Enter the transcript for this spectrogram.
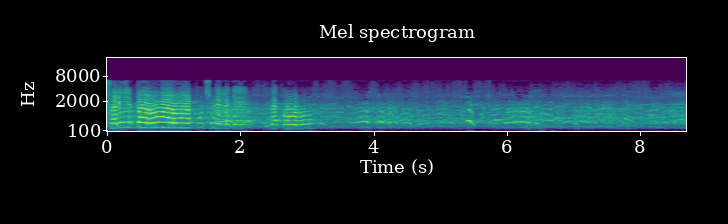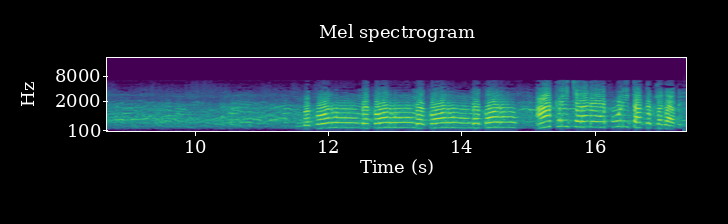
शरीर का रोआ रोआ पूछने लगे, मैं कौन हूँ? मैं कौन हूँ, मैं कौन हूँ, मैं कौन हूँ, मैं कौन हूँ? आखिरी चरण है पूरी ताकत लगा दे।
